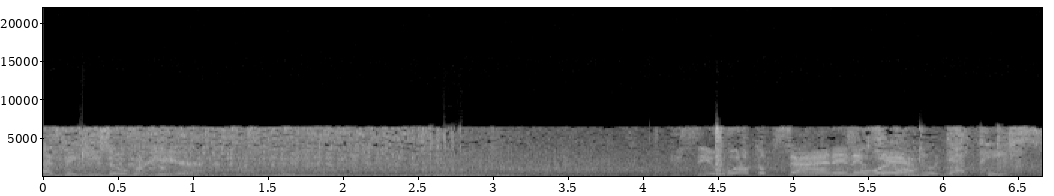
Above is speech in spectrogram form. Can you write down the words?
I think he's over here. You see a welcome sign What you gonna do with that piece?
